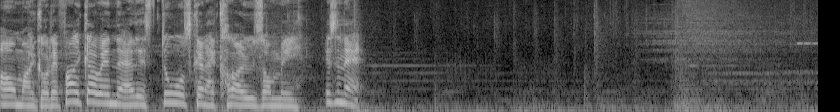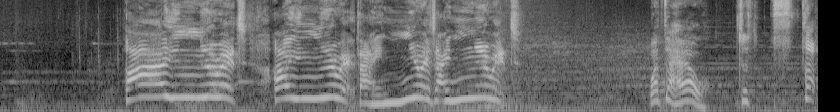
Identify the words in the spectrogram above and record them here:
Oh my god, if I go in there, this door's gonna close on me, isn't it? It! I knew it! I knew it! What the hell? Just stop!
